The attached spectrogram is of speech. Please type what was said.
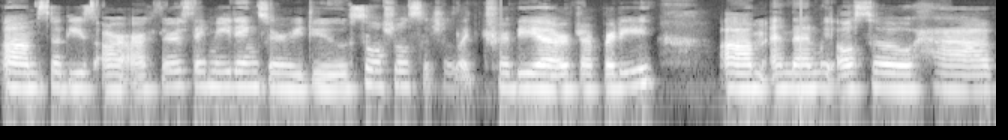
Um, so these are our Thursday meetings where we do social such as like trivia or Jeopardy. Um, and then we also have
